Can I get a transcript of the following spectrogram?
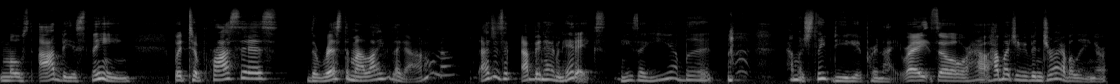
most obvious thing, but to process the rest of my life, like I don't know. I just I've been having headaches. And he's like, Yeah, but how much sleep do you get per night, right? So, or how, how much have you been traveling? Or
